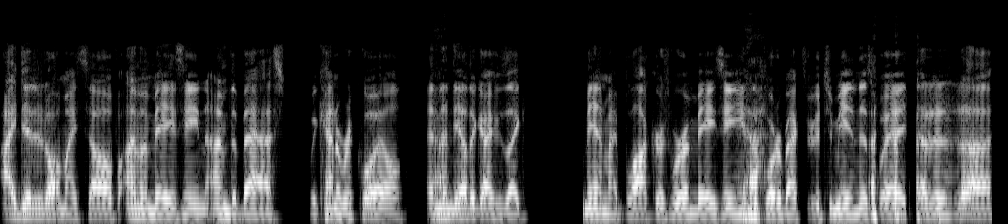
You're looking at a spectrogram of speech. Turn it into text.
I did it all myself. I'm amazing. I'm the best. We kind of recoil. And yeah. then the other guy who's like, man, my blockers were amazing. Yeah. The quarterback threw it to me in this way. da, da, da, da.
